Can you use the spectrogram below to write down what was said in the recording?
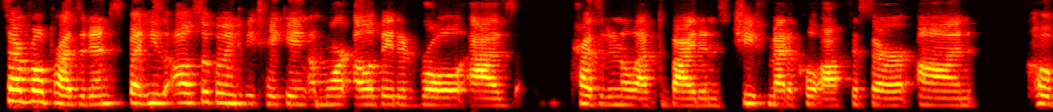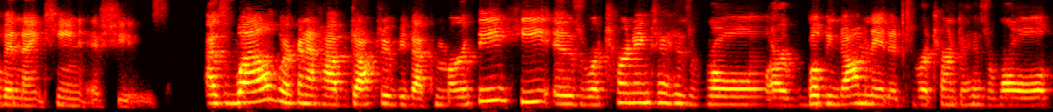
several presidents. But he's also going to be taking a more elevated role as President elect Biden's chief medical officer on COVID 19 issues. As well, we're going to have Dr. Vivek Murthy. He is returning to his role, or will be nominated to return to his role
